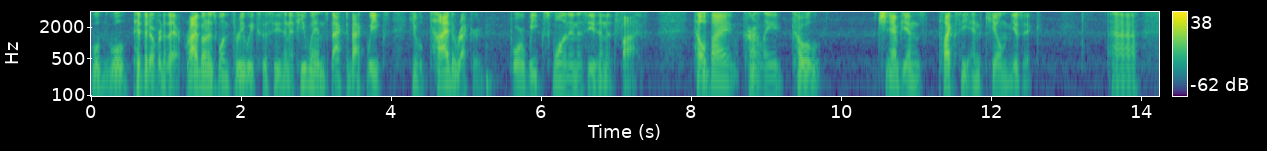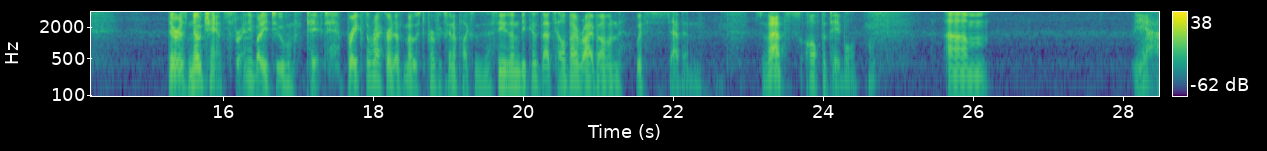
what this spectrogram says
we'll we'll pivot over to there. Rybone has won three weeks this season. If he wins back to back weeks, he will tie the record for weeks one in a season at five, held by currently co champions Plexi and Keel Music. Uh, there is no chance for anybody to t- break the record of most perfect cineplexes in a season because that's held by Rybone with seven. So that's off the table. Um, yeah,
